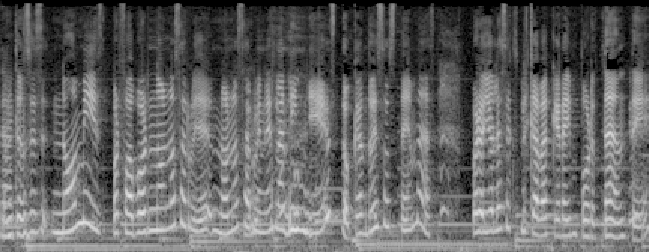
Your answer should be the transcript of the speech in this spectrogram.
Entonces, no, mis, por favor, no nos, arruines, no nos arruines la niñez tocando esos temas. Pero yo les explicaba que era importante,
